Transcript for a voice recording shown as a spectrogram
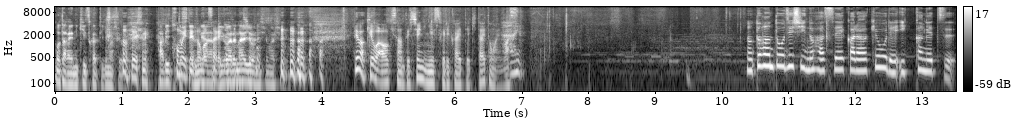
お互いに気遣ってっていきましょ う。ですねパリッとしてるねなんて言われないようにしましょう。では今日は青木さんと一緒にニュース振り返っていきたいと思います。はい能登半島地震の発生から今日で1ヶ月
